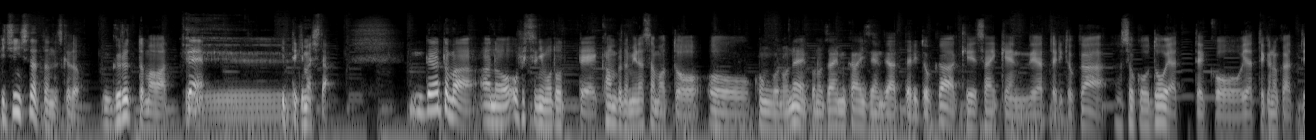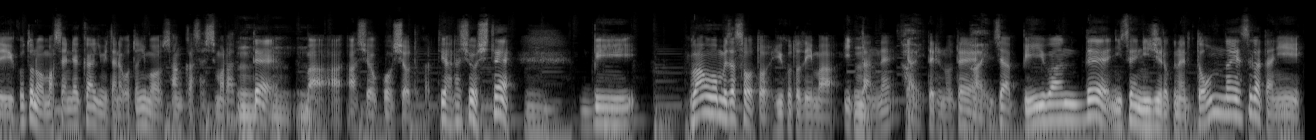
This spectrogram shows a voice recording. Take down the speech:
一日だったんですけど、ぐるっと回って行ってきました。で、あと、まあ、あの、オフィスに戻って、幹部の皆様と、お今後のね、この財務改善であったりとか、経済圏であったりとか、そこをどうやってこう、やっていくのかっていうことの、まあ、戦略会議みたいなことにも参加させてもらって、まあ、足をこうしようとかっていう話をして、うん B1 を目指そうということで今、一旦ね、うん。はい。やってるので、はい。じゃあ B1 で2026年どんな姿に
